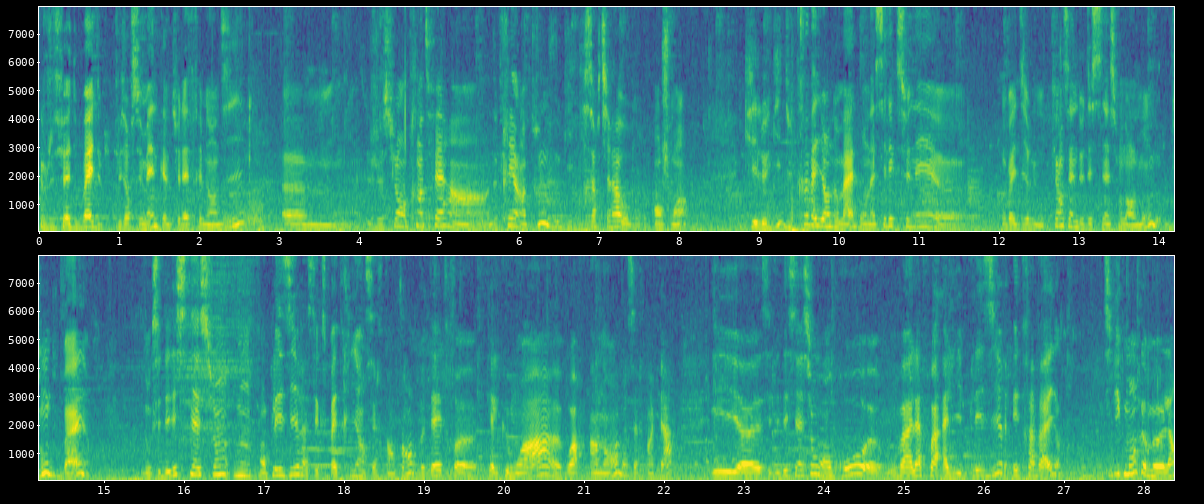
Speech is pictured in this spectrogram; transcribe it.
comme je suis à Dubaï depuis plusieurs semaines, comme tu l'as très bien dit, euh, je suis en train de, faire un, de créer un tout nouveau guide qui sortira en juin, qui est le guide du travailleur nomade. On a sélectionné, on va dire, une quinzaine de destinations dans le monde, dont Dubaï. Donc c'est des destinations où on prend plaisir à s'expatrier un certain temps, peut-être euh, quelques mois, euh, voire un an dans certains cas. Et c'est des destinations où en gros on va à la fois allier plaisir et travail. Typiquement comme là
